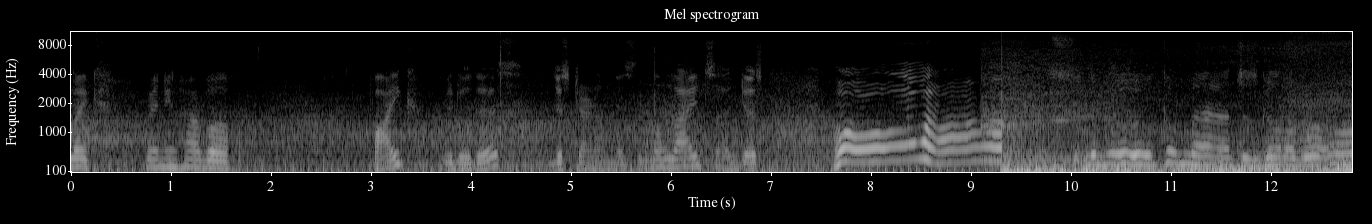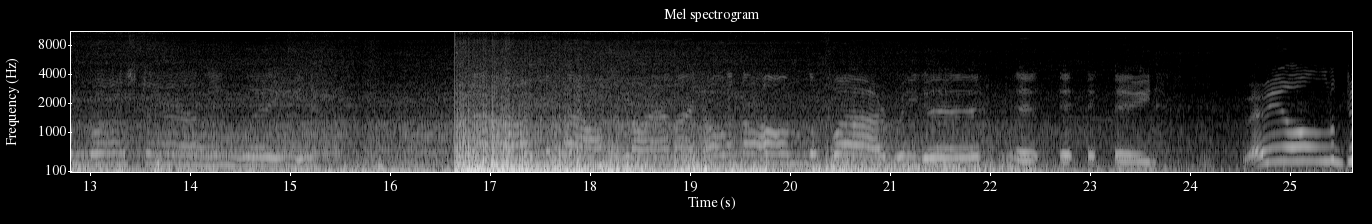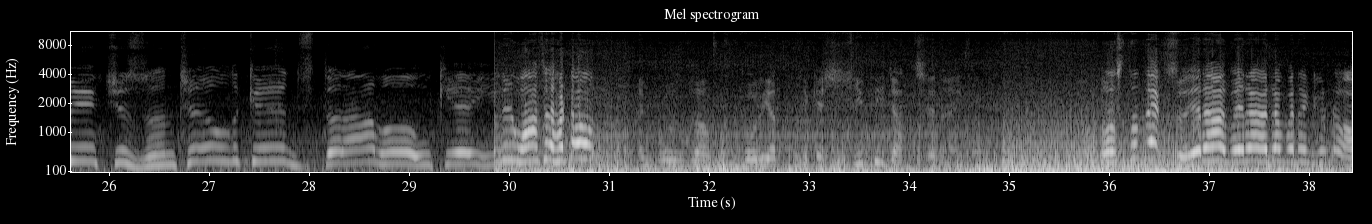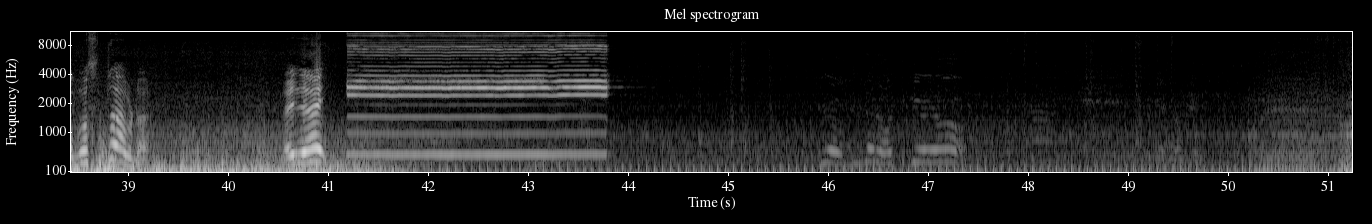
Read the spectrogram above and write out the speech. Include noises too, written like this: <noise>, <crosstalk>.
like when you have a bike you do this. Just turn on the signal lights and just oh the book of match is gonna burn Bury all the bitches and tell the kids that I'm okay. তুমি ওহা সে হটো আমি বুঝলাম Korea থেকে শীতই যাচ্ছে না এবার দোস্ত দেখছো এরা এরা এটা মানে কোনো अवस्था बना। Hey hey.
